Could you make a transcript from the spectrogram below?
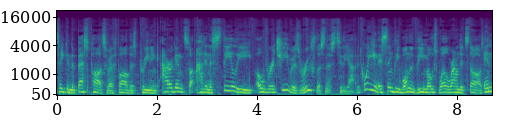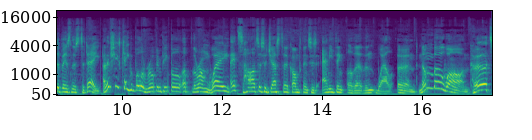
taking the best parts of her father's preening arrogance, but adding a steely overachiever's ruthlessness to the act. The Queen is simply one of the most well-rounded stars in the business today, and if she's capable of rubbing people up the wrong way, it's hard to suggest her confidence is anything other than well earned. Number one, Kurt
